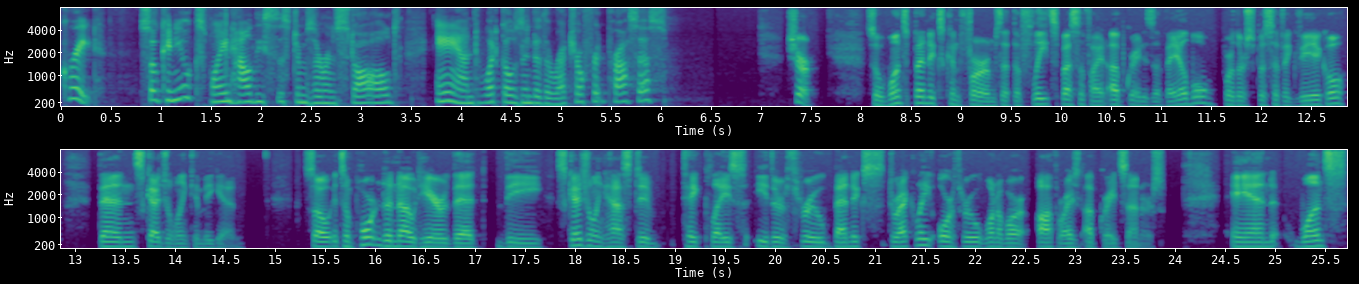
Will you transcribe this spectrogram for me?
Great. So, can you explain how these systems are installed and what goes into the retrofit process? Sure. So, once Bendix confirms that the fleet specified upgrade is available for their specific vehicle, then scheduling can begin. So, it's important to note here that the scheduling has to take place either through Bendix directly or through one of our authorized upgrade centers. And once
